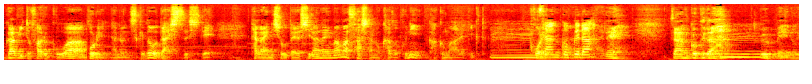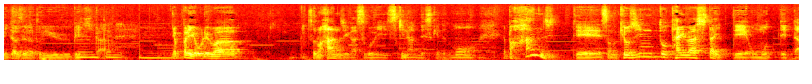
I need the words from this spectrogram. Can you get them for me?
ガビとファルコは捕虜になるんですけど脱出して互いに正体を知らないままサシャの家族にかくまわれていくと。んこれ残酷だ。残酷だ。運命のいたずらというべきか。やっぱり俺はそのハンジがすごい好きなんですけれどもやっぱハンジってその巨人と対話したいって思ってた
